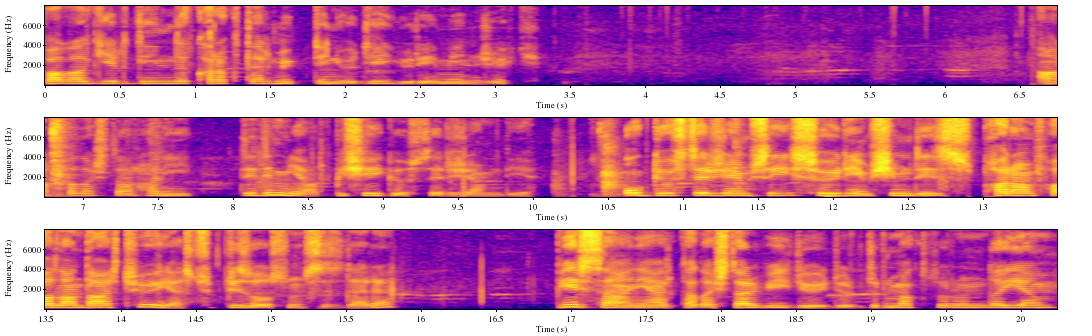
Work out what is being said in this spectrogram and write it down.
Baga girdiğinde karakter mi diye yüreğime inecek. Arkadaşlar hani dedim ya bir şey göstereceğim diye. O göstereceğim şeyi söyleyeyim. Şimdi param falan da artıyor ya sürpriz olsun sizlere. Bir saniye arkadaşlar videoyu durdurmak zorundayım.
